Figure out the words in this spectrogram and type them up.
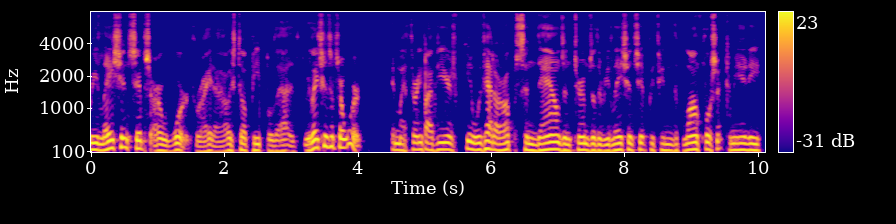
relationships are work, right? I always tell people that relationships are work in my 35 years, you know, we've had our ups and downs in terms of the relationship between the law enforcement community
